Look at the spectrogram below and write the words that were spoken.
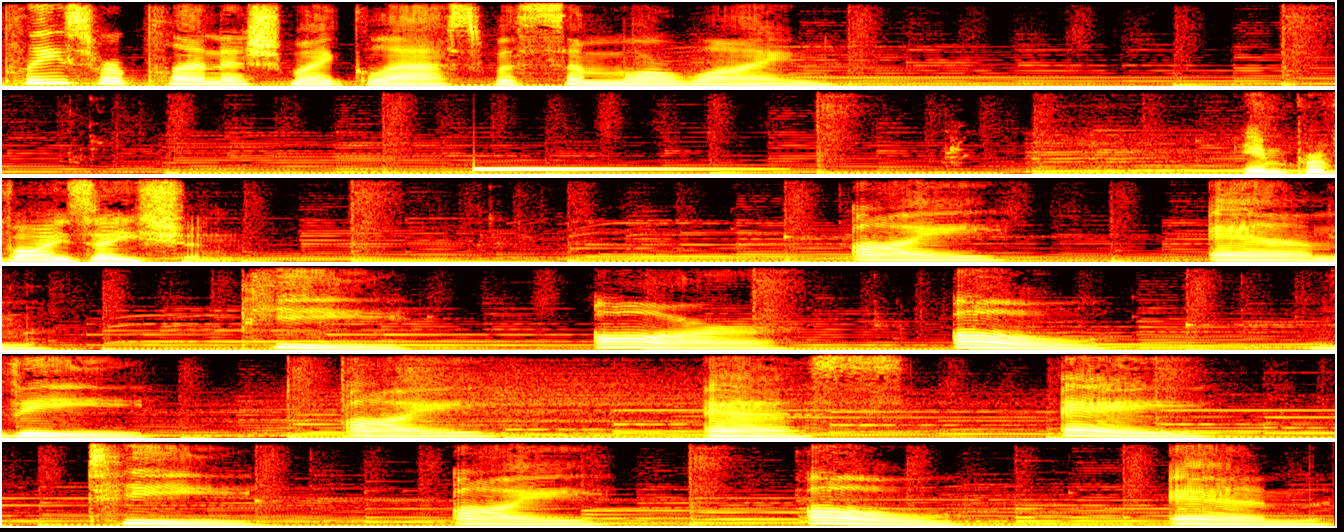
Please replenish my glass with some more wine. Improvisation I M P R O V I S A T I O N.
